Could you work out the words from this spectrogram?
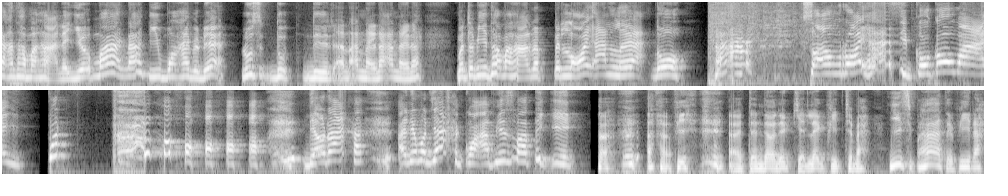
การทำอาหารเนี่ยเยอะมากนะ DIY แบบเนี้ยรู้สึกดูดีอันอันไหนนะอันไหนนะ มันจะมีทำอาหารแบบเป็นร้อยอันเลยอะดูฮะสองร้อยห้าสิบโกโก้วายเดี๋ยวนะ อันนี้มันยากกว่าพิสมาติกอีกพี่เจนเดอร์นี่เขียนเลขผิดใช่ไหมยี่สิบห้าเถอะพี่นะ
